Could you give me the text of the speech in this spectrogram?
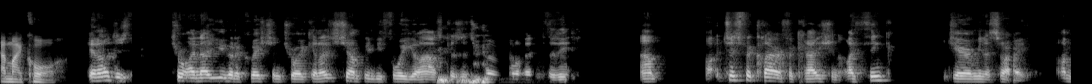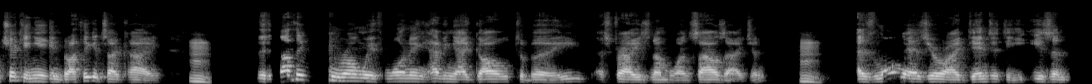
at my core. Can I just, Troy? I know you got a question, Troy. Can I just jump in before you ask because it's relevant to this? Um, just for clarification, I think, Jeremy, sorry, I'm checking in, but I think it's okay. Mm. There's nothing wrong with wanting having a goal to be Australia's number one sales agent, mm. as long as your identity isn't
